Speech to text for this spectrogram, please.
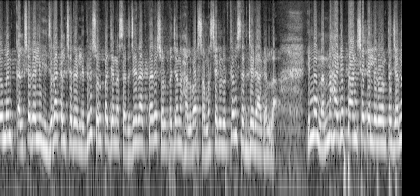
ವಿಮೆನ್ ಕಲ್ಚರಲ್ಲಿ ಹಿಜ್ರಾ ಕಲ್ಚರಲ್ಲಿ ಇದ್ದರೆ ಸ್ವಲ್ಪ ಜನ ಸರ್ಜರಿ ಆಗ್ತಾರೆ, ಸ್ವಲ್ಪ ಜನ ಹಲವಾರು ಸಮಸ್ಯೆಗಳು ಇರ್ತವೆ ಸರ್ಜರಿ ಆಗಲ್ಲ. ಇನ್ನು ನನ್ನ ಹಾಗೆ ಪ್ಯಾಂಟ್ ಶರ್ಟಲ್ಲಿರುವಂಥ ಜನ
